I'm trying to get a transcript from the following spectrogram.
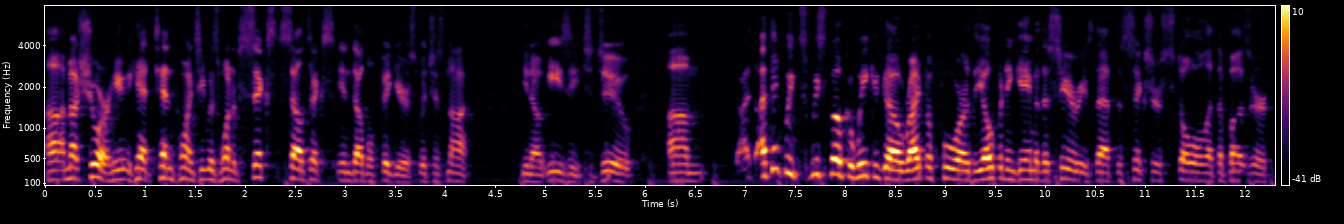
Uh, I'm not sure. He, he, had 10 points. He was one of six Celtics in double figures, which is not, you know, easy to do. Um, I, I, think we, we spoke a week ago, right before the opening game of the series, that the Sixers stole at the buzzer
